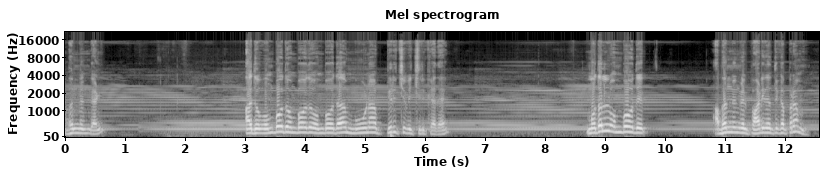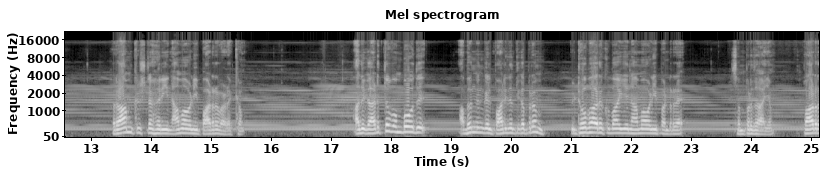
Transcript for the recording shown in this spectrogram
அபங்கங்கள். அது ஒம்பது ஒம்பது ஒம்போதா மூணா பிரித்து வச்சிருக்கத. முதல் ஒம்பது அபங்கங்கள் பாடினதுக்கு அப்புறம் ராம்கிருஷ்ணஹரி நாமாவளி பாடுற வழக்கம். அதுக்கு அடுத்த ஒம்பது அபங்கங்கள் பாடினதுக்கு அப்புறம் விட்டோபார குமாரி நாமாவளி பண்ணுற சம்பிரதாயம் பாடுற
